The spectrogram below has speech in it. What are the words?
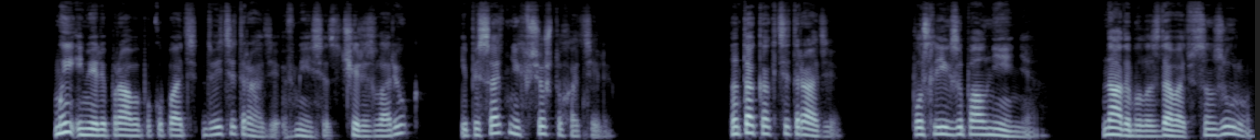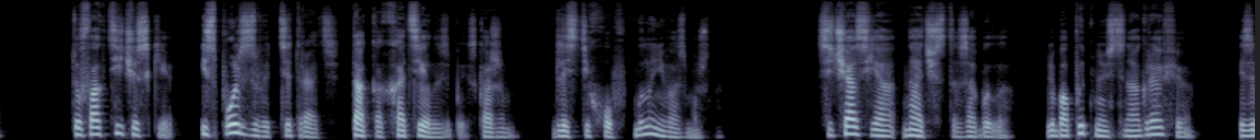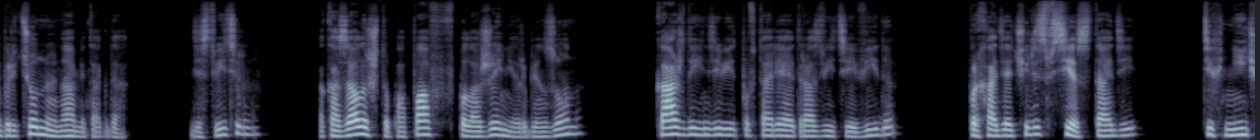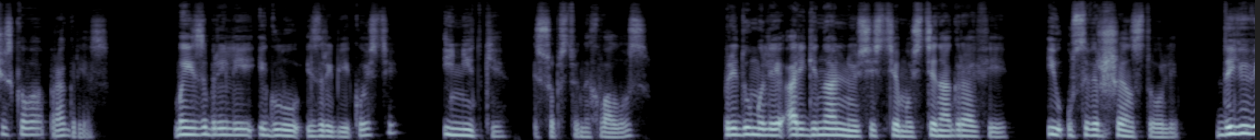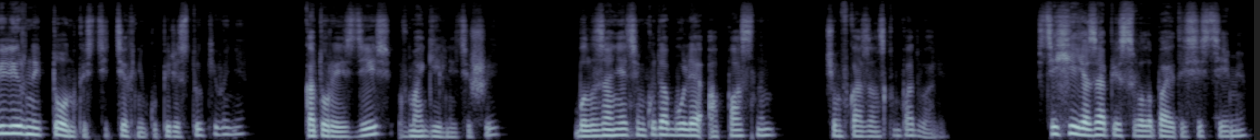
Мы имели право покупать две тетради в месяц через ларек и писать в них все, что хотели. Но так как тетради после их заполнения надо было сдавать в цензуру, то фактически использовать тетрадь так, как хотелось бы, скажем, для стихов, было невозможно. Сейчас я начисто забыла любопытную стенографию, изобретенную нами тогда. Действительно, оказалось, что попав в положение Робинзона, каждый индивид повторяет развитие вида, проходя через все стадии технического прогресса. Мы изобрели иглу из рыбьей кости и нитки из собственных волос, придумали оригинальную систему стенографии и усовершенствовали до ювелирной тонкости технику перестукивания, которая здесь, в могильной тиши, было занятием куда более опасным, чем в казанском подвале. Стихи я записывала по этой системе,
